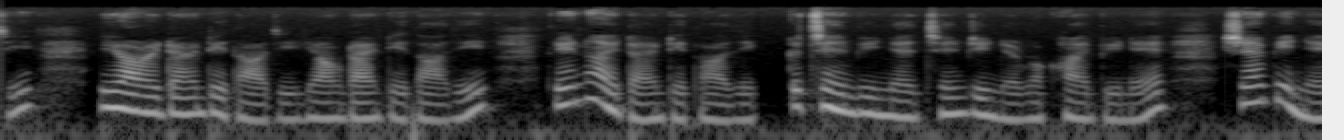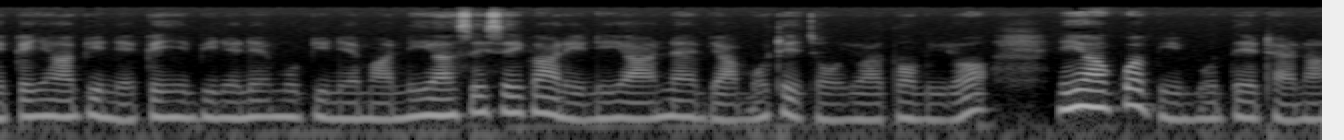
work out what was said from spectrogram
ကြီးအေရရီတိုင်းဒေသကြီးရောင်တိုင်းဒေသကြီးသင်းနိုင်တိုင်းဒေသကြီးကချင်ပြည်နယ်ချင်းပြည်နယ်ရခိုင်ပြည်နယ်ရှမ်းပြည်နယ်ကယားပြည်နယ်ကရင်ပြည်နယ်နဲ့မွန်ပြည်နယ်မှာနေရာစိတ်စိတ်ကနေနေရာအနှံ့ပြမိုးထစ်ကြုံရွာသွန်းပြီးတော့နေရာကွက်ပြီးမိုးတဲ့ထန်တာ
